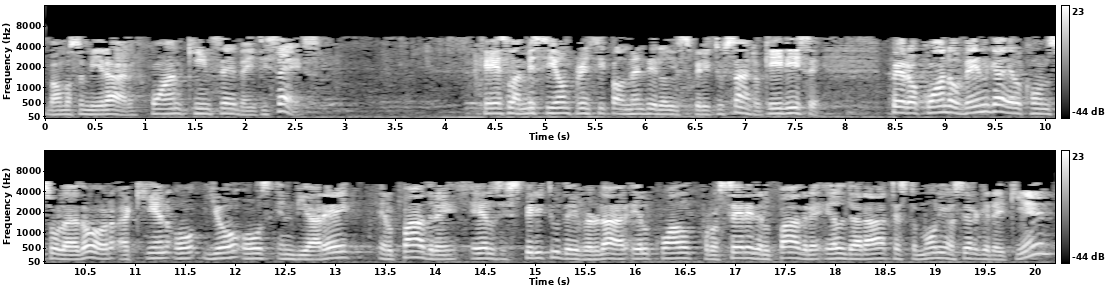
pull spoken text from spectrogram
Vamos a mirar Juan 15, 26. ¿Qué es la misión principalmente del Espíritu Santo? ¿Qué dice? Pero cuando venga el consolador, a quien yo os enviaré el Padre, el Espíritu de verdad, el cual procede del Padre, Él dará testimonio acerca de quién?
